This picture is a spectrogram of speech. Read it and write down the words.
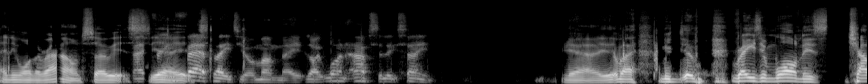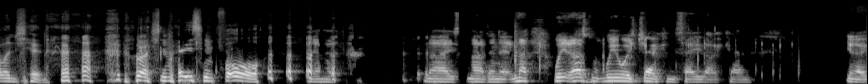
anyone around. So it's Mate, yeah. Fair it's, play to your mum, mate. Like one absolute saint. Yeah, I mean, raising one is challenging. actually raising four. yeah. No, it's mad, isn't it? And that, we that's we always joke and say like, um, you know,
